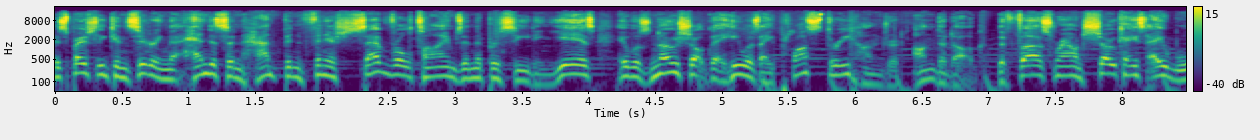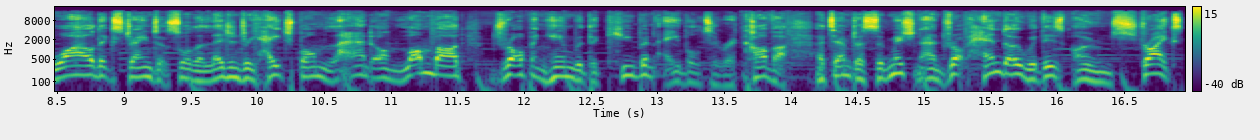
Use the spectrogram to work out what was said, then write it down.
especially considering that Henderson had been finished several times in the preceding years. It was no shock that he was a plus 300 underdog. The first round showcased a wild exchange that saw the legendary H-bomb land on Lombard, dropping him with the Cuban able to recover, attempt a submission and drop Hendo with his own strikes.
